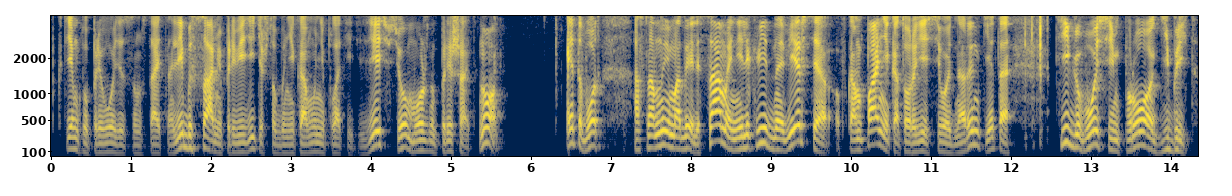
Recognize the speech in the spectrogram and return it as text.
к тем, кто привозит самостоятельно. Либо сами привезите, чтобы никому не платить. Здесь все можно порешать. Но это вот основные модели. Самая неликвидная версия в компании, которая есть сегодня на рынке, это Tiggo 8 Pro гибрид.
